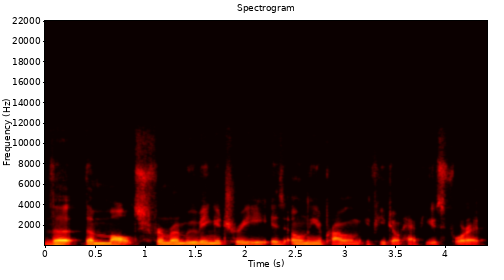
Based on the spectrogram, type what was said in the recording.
The the mulch from removing a tree is only a problem if you don't have use for it.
